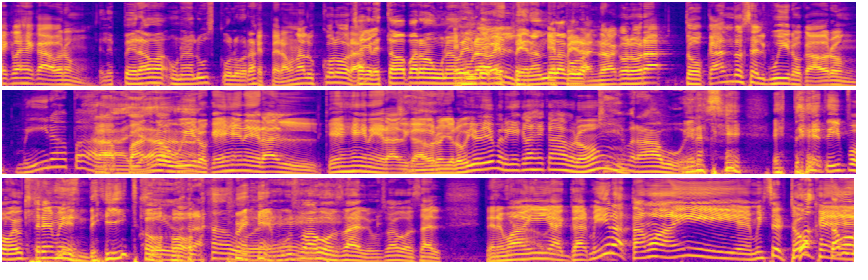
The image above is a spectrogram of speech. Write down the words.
qué clase de cabrón. Él esperaba una luz colorada. Esperaba una luz o colorada. sea, que él estaba parado en una en verde, una verde, esperando la colorada. esperando la colorada, tocándose el Guiro, cabrón. Mira para Rapando allá. Guiro, qué general, qué general, cabrón. Yo lo vi, oye, pero qué clase cabrón. Qué bravo Mira, es. este, este tipo es tremendito. qué bravo Me es. puso a gozar, puso a gozar. Tenemos ahí a Gar- Mira, estamos ahí, eh, Mr. Token. estamos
